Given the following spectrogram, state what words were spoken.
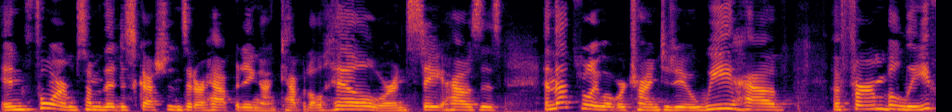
inform some of the discussions that are happening on Capitol Hill or in state houses. And that's really what we're trying to do. We have a firm belief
